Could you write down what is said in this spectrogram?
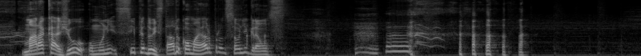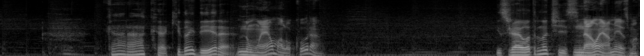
Maracaju, o município do estado com maior produção de grãos. Caraca, que doideira. Não é uma loucura? Isso já é outra notícia. Não é a mesma.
